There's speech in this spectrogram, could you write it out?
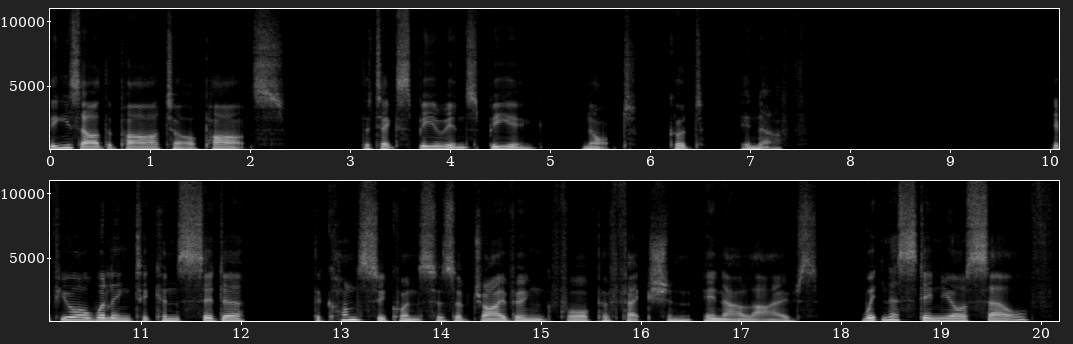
These are the part or parts that experience being not good enough. If you are willing to consider the consequences of driving for perfection in our lives, witnessed in yourself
